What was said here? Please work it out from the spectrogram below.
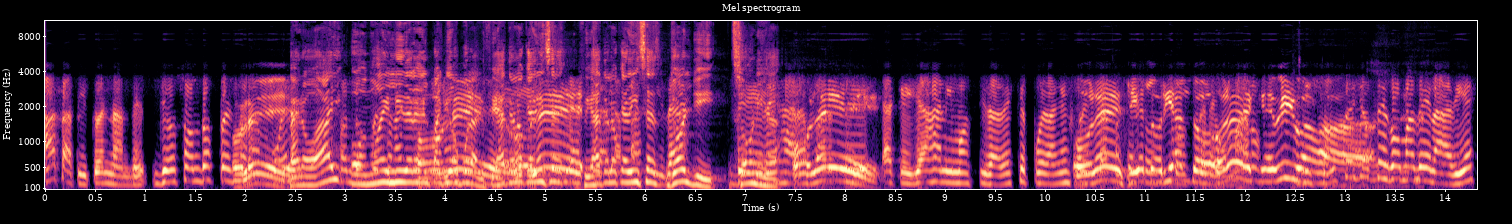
a Tatito Hernández. Yo son dos personas Olé. Pero hay o no hay líderes del Partido Popular. Fíjate lo que dice, fíjate lo que dice Georgie, de Sonia. Olé. aquellas animosidades que puedan enfrentar. Olé, sigue toreando. Olé, que viva. Y son sellos de goma de nadie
